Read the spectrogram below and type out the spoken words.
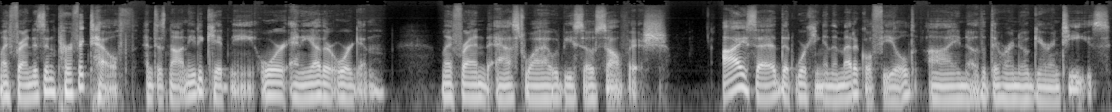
My friend is in perfect health and does not need a kidney or any other organ. My friend asked why I would be so selfish. I said that working in the medical field, I know that there are no guarantees.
